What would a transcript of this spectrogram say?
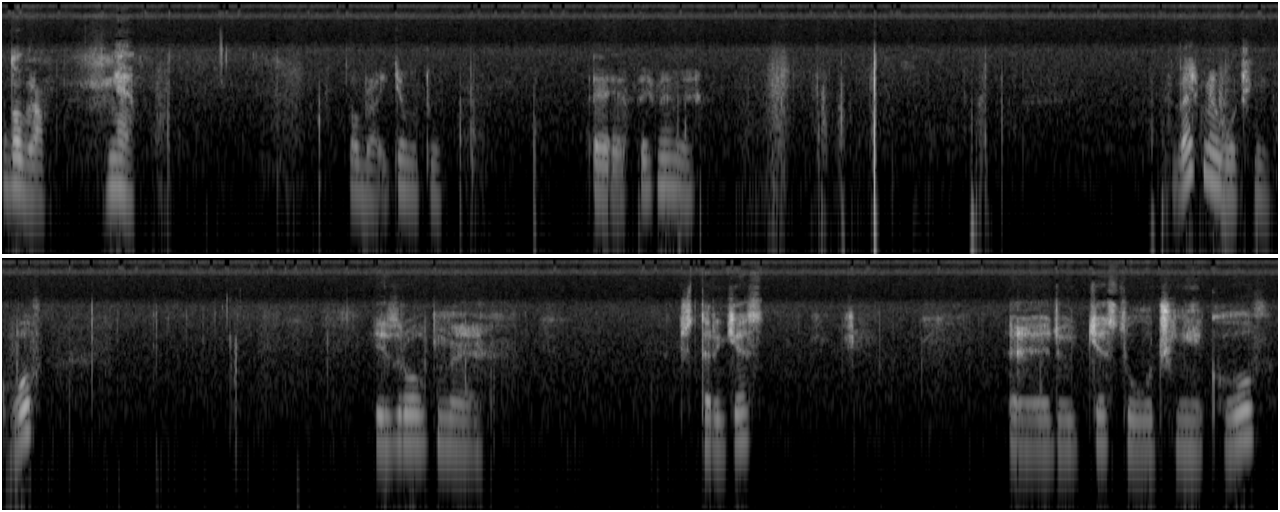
Dobra, nie. Dobra, idziemy tu. E, weźmiemy. Weźmy łuczników. I zróbmy 40 e, 20 łuczników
